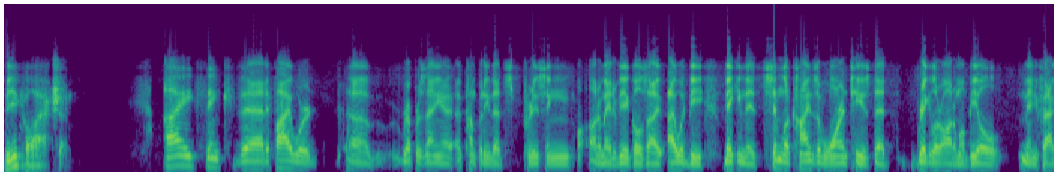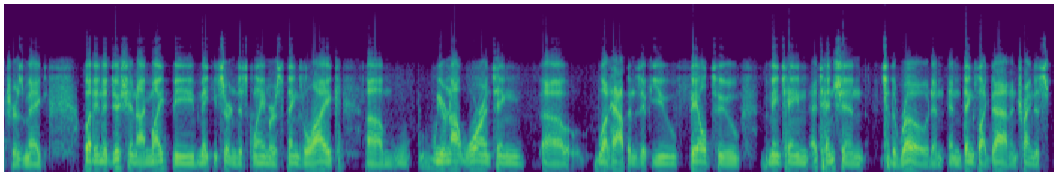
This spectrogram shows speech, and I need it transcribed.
vehicle action. I think that if I were uh, representing a, a, company that's producing automated vehicles, I, I would be making the similar kinds of warranties that regular automobile manufacturers make. But in addition, I might be making certain disclaimers, things like um, we are not warranting uh, what happens if you fail to maintain attention to the road and, and things like that, and trying to sp-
